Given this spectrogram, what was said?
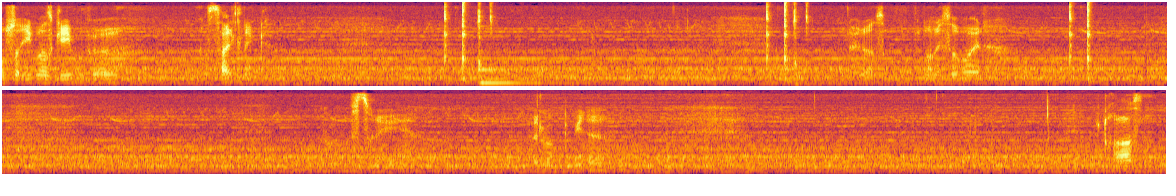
Da muss doch irgendwas geben für Recycling. Ne, das ist noch nicht so weit. Industrie. Mittel- und Gebiete. Straßen.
